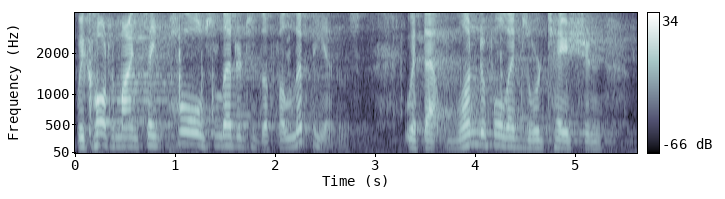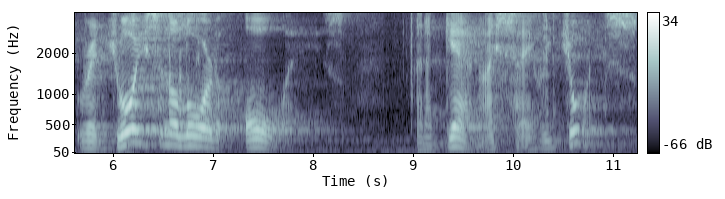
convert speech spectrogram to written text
We call to mind St. Paul's letter to the Philippians with that wonderful exhortation rejoice in the Lord always. And again, I say rejoice.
